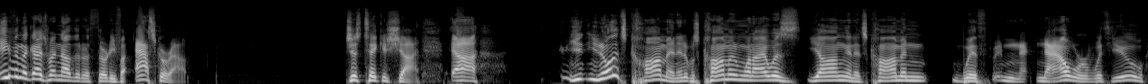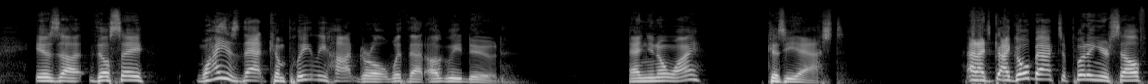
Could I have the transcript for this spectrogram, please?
even the guys right now that are 35, ask her out. Just take a shot. Uh, you, you know, it's common, and it was common when I was young, and it's common with now or with you, is uh, they'll say, Why is that completely hot girl with that ugly dude? And you know why? Because he asked. And I, I go back to putting yourself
